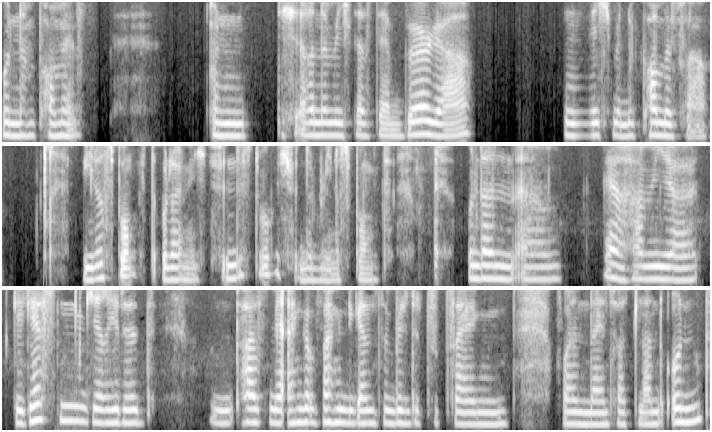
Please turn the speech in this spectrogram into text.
und einen Pommes. Und ich erinnere mich, dass der Burger nicht mit einem Pommes war. Minuspunkt oder nicht? Findest du? Ich finde einen Minuspunkt. Und dann, ähm, ja, haben wir gegessen, geredet und hast mir angefangen, die ganzen Bilder zu zeigen von Nein Schottland und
